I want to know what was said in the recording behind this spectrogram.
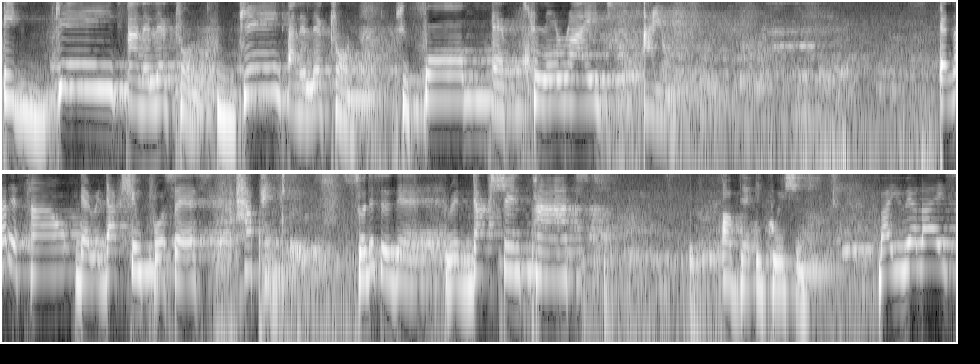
It gained an electron, gained an electron to form a chloride ion. And that is how the reduction process happened. So this is the reduction part of the equation. But you realize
